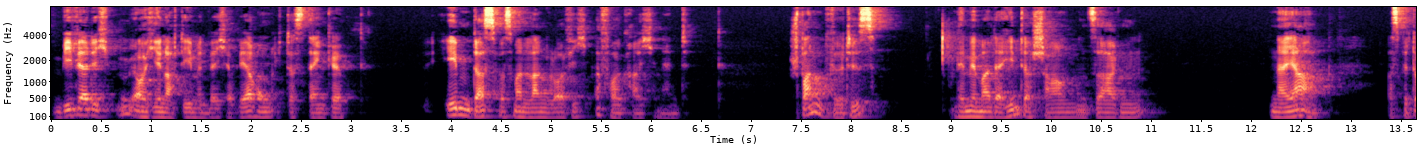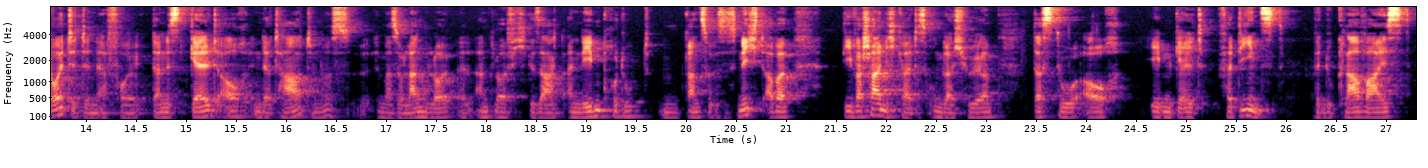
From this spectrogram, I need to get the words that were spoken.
wie werde ich, ja, je nachdem, in welcher Währung ich das denke, eben das, was man langläufig erfolgreich nennt. Spannend wird es, wenn wir mal dahinter schauen und sagen, na ja, was bedeutet denn Erfolg? Dann ist Geld auch in der Tat, ne, ist immer so landläufig gesagt, ein Nebenprodukt. Ganz so ist es nicht, aber die Wahrscheinlichkeit ist ungleich höher, dass du auch eben Geld verdienst, wenn du klar weißt,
